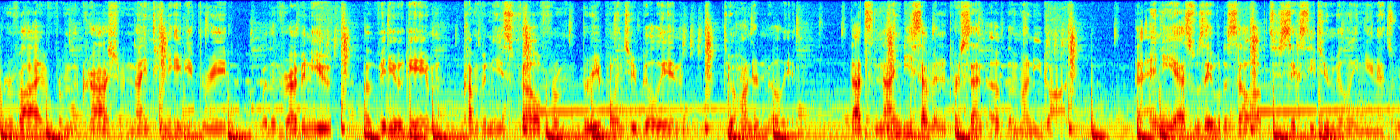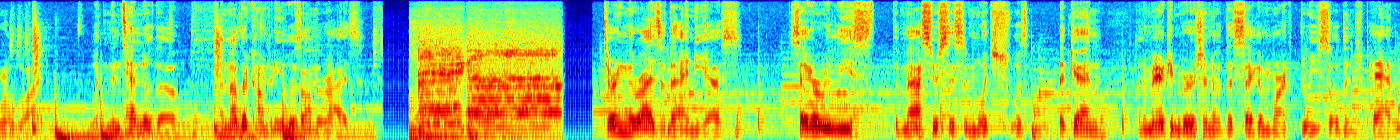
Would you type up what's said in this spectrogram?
revive from the crash of 1983 where the revenue of video game companies fell from 3.2 billion to 100 million. That's 97% of the money gone. The NES was able to sell up to 62 million units worldwide. With Nintendo though, another company was on the rise. Sega! During the rise of the NES, Sega released the Master System which was, again, an American version of the Sega Mark III sold in Japan.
